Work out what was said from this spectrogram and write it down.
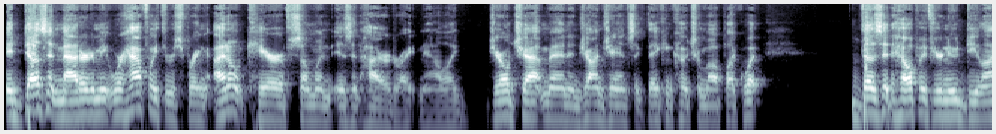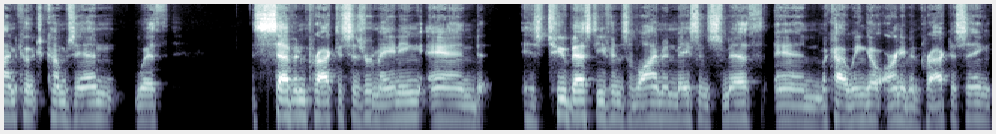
It doesn't matter to me. We're halfway through spring. I don't care if someone isn't hired right now. Like Gerald Chapman and John Jancek, they can coach them up. Like, what does it help if your new D line coach comes in with seven practices remaining and his two best defensive linemen, Mason Smith and Mekhi Wingo, aren't even practicing?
